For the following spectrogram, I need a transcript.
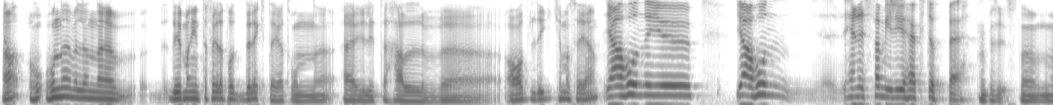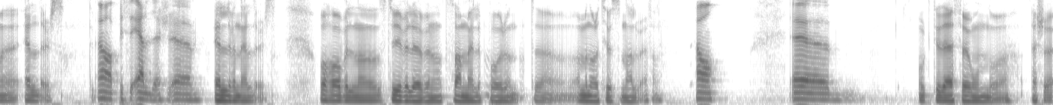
Ja, hon- hon är väl en... eh, Det man inte får reda på direkt är att hon eh, är ju lite halvadlig kan man säga. Ja, hon är ju... Ja, hon... hennes familj är ju högt uppe. Mm, Precis, de, de är elders. Ja, precis. Elders. eh, Elven elders. Och har väl något, styr väl över något samhälle på runt uh, ja, men några tusen alver i alla fall. ja. Eh, Och det är därför hon då är så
